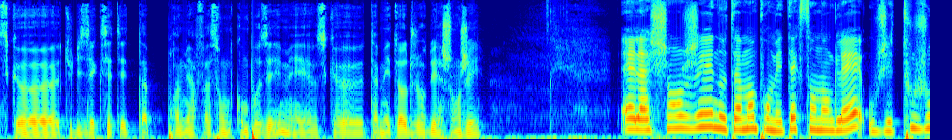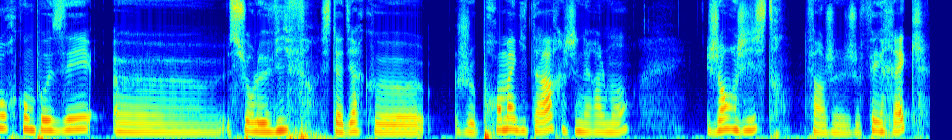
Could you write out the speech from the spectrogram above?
Est-ce que tu disais que c'était ta première façon de composer, mais est-ce que ta méthode aujourd'hui a changé? Elle a changé notamment pour mes textes en anglais, où j'ai toujours composé sur le vif, c'est-à-dire que je prends ma guitare généralement, j'enregistre, enfin je, fais rec,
